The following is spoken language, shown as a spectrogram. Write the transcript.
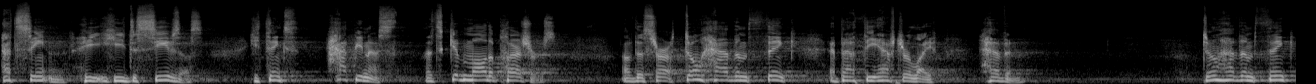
That's Satan. He, he deceives us. He thinks happiness, let's give him all the pleasures of this earth. Don't have them think about the afterlife, heaven. Don't have them think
